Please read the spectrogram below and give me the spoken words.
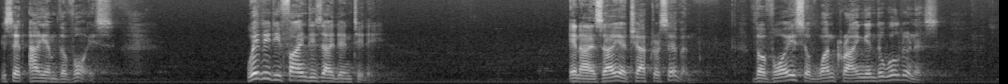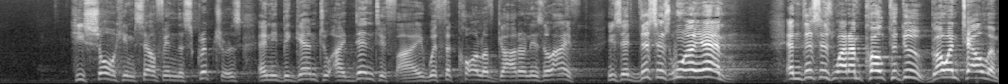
He said, I am the voice. Where did he find his identity? In Isaiah chapter 7, the voice of one crying in the wilderness. He saw himself in the scriptures and he began to identify with the call of God on his life. He said, This is who I am. And this is what I'm called to do. Go and tell them,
